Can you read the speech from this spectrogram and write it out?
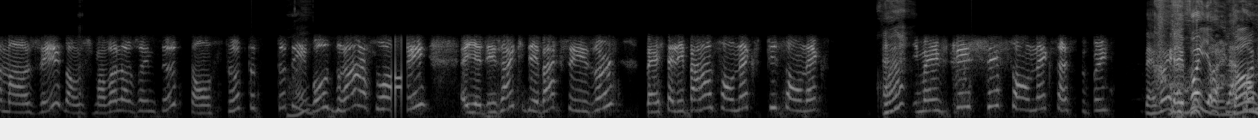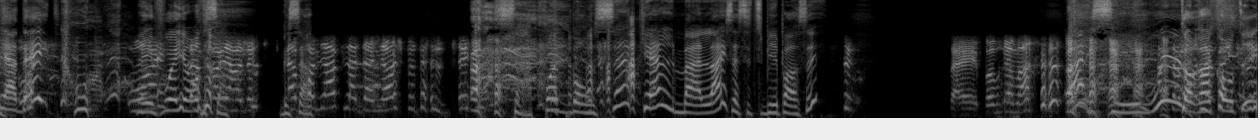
à manger, donc je m'en vais leur rejoindre tout. On soupe, tout, tout Ouais. est beau. Durant la soirée, euh, il y a des gens qui débarquent chez eux. Ben, c'était les parents de son ex puis son ex. Quoi? Il m'a invité chez son ex à souper. Ben, ouais. Ben voyons La donc. première date? Mais voyons la donc. première, Mais la ça- première puis la dernière, je peux te le dire. Ça n'a pas de bon sens. Quel malaise. Ça s'est-tu bien passé? Ben, pas vraiment. Ah, c'est weird. T'as rencontré.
